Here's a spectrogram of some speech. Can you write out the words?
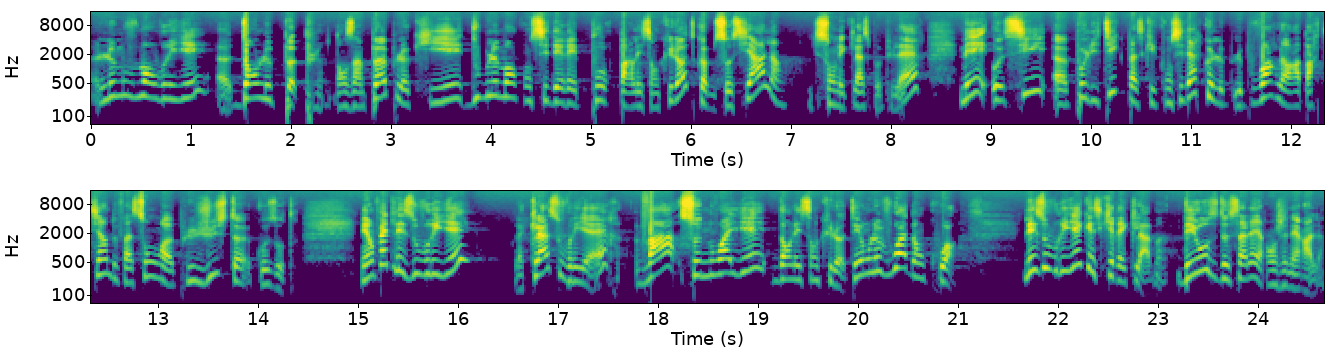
le mouvement ouvrier euh, dans le peuple, dans un peuple qui est doublement considéré pour parler sans-culottes comme social, ils sont les classes populaires, mais aussi euh, politique parce qu'ils considèrent que le, pouvoir leur appartient de façon euh, plus juste qu'aux autres. Mais en fait, les ouvriers, la classe ouvrière, va se noyer dans les sans-culottes. Et on le voit dans quoi? Les ouvriers, qu'est-ce qu'ils réclament? Des hausses de salaire en général.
